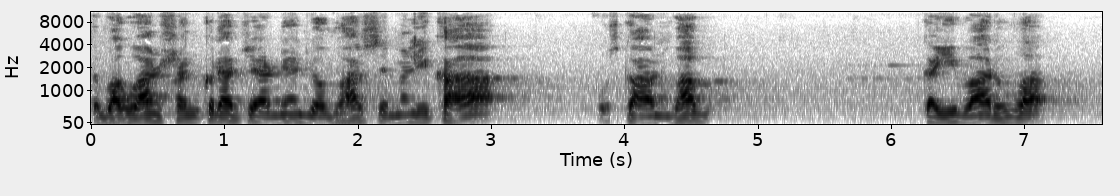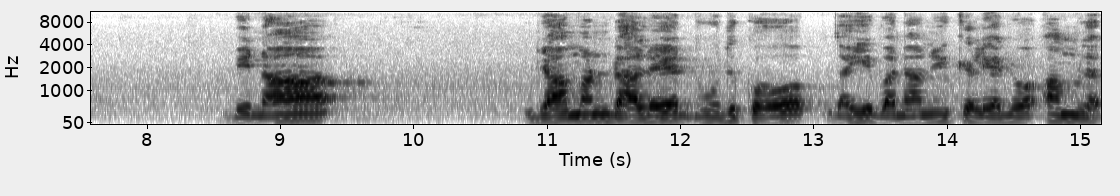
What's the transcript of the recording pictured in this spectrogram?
तो भगवान शंकराचार्य ने जो भाष्य में लिखा, उसका अनुभव कई बार हुआ। बिना जामन डाले दूध को दही बनाने के लिए जो अम्ल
